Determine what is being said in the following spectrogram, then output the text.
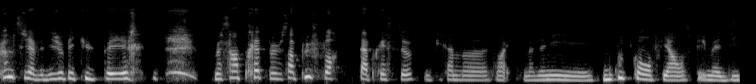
comme si j'avais déjà vécu le je me sens prête, je me sens plus forte après ça. Et puis ça m'a ouais, ça m'a donné beaucoup de confiance. Puis je me dis.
